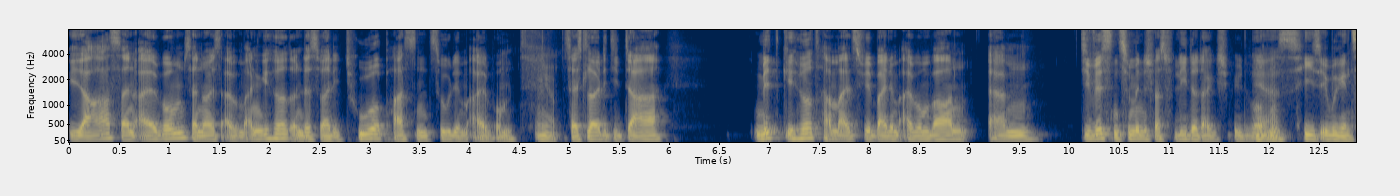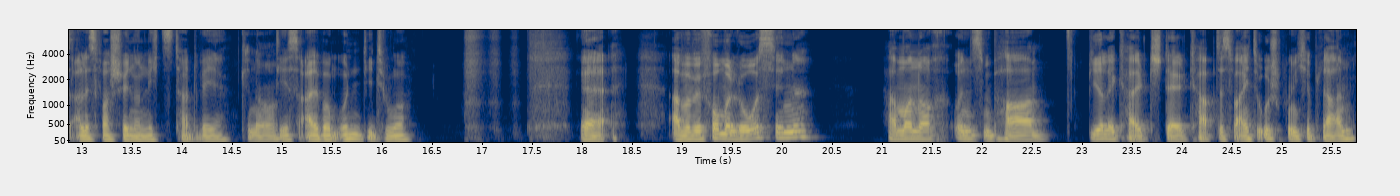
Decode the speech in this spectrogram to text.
Jahr sein Album, sein neues Album angehört und das war die Tour passend zu dem Album. Ja. Das heißt, Leute, die da mitgehört haben, als wir bei dem Album waren, ähm, die wissen zumindest, was für Lieder da gespielt wurden. ja, es hieß übrigens, alles war schön und nichts tat weh. Genau. Dieses Album und die Tour. Ja. Aber bevor wir los sind, haben wir noch uns ein paar Bierle kalt gestellt gehabt. Das war eigentlich der ursprüngliche Plan.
